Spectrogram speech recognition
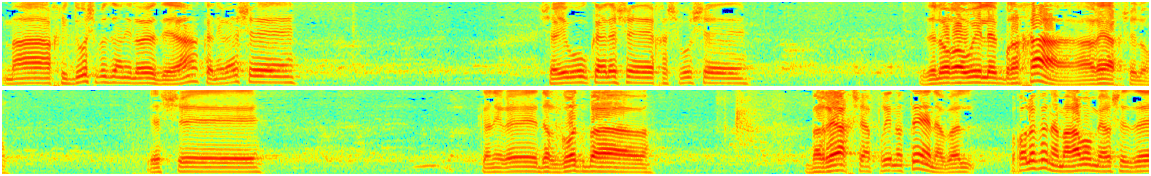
מה החידוש בזה אני לא יודע, כנראה ש... שהיו כאלה שחשבו שזה לא ראוי לברכה, הריח שלו. יש uh, כנראה דרגות ב... בריח שהפרי נותן, אבל בכל אופן המר"ם אומר שזה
